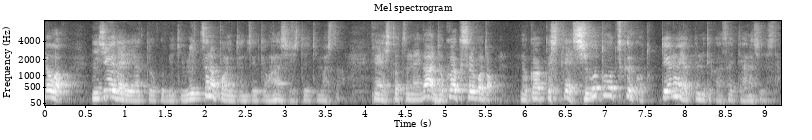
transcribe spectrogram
今日は20代でやっておくべき3つのポイントについてお話ししていきました。えー、1つ目が独学すること。独学して仕事を作ることっていうのをやってみてくださいって話でした。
